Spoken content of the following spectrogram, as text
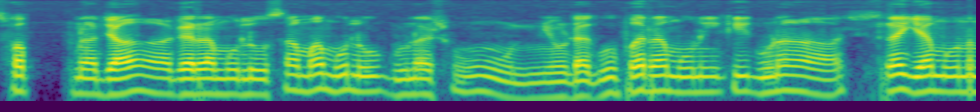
స్వప్నజాగరములు సమములు గుణశూన్యుడగు పరమునికి గుణాశ్రయమున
